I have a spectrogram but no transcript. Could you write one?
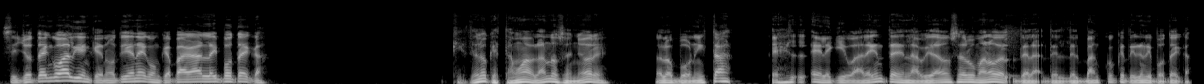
si yo tengo a alguien que no tiene con qué pagar la hipoteca, que es de lo que estamos hablando, señores. De los bonistas es el- equivalente en la vida de un ser humano del, de la- del- del banco que tiene la hipoteca.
